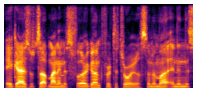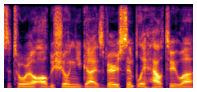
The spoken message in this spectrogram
Hey guys, what's up? My name is Flaregun for Tutorial Cinema, and in this tutorial I'll be showing you guys very simply how to uh,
